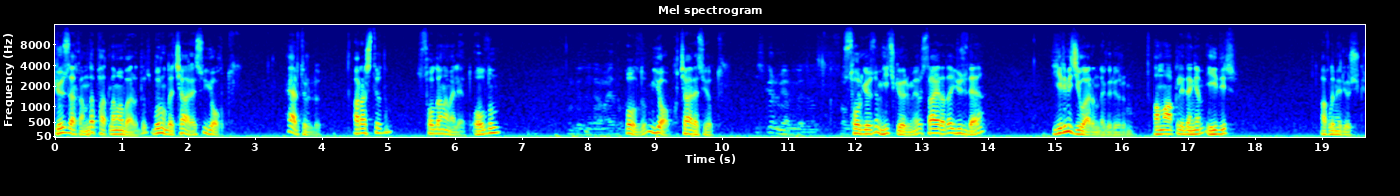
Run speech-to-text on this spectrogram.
Göz arkamda patlama vardır. Bunun da çaresi yoktur. Her türlü. Araştırdım. Soldan ameliyat oldum. Ameliyat. Oldum. Yok. Çaresi yoktur. Hiç görmüyor mu gözünüz? Sol gözüm hiç görmüyor. Sayra da yüzde 20 civarında görüyorum. Ama akli dengem iyidir. Aklım eriyor şükür.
